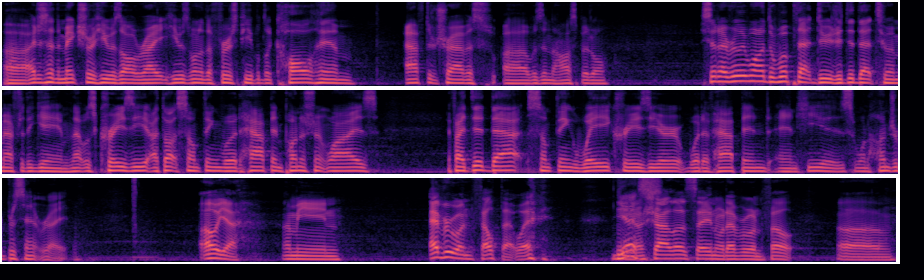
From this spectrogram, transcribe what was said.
Uh, I just had to make sure he was all right. He was one of the first people to call him after Travis uh, was in the hospital. He said, I really wanted to whoop that dude who did that to him after the game. That was crazy. I thought something would happen punishment wise. If I did that, something way crazier would have happened. And he is 100% right. Oh yeah, I mean, everyone felt that way. you know, Yes. Shilo's saying what everyone felt. Um,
